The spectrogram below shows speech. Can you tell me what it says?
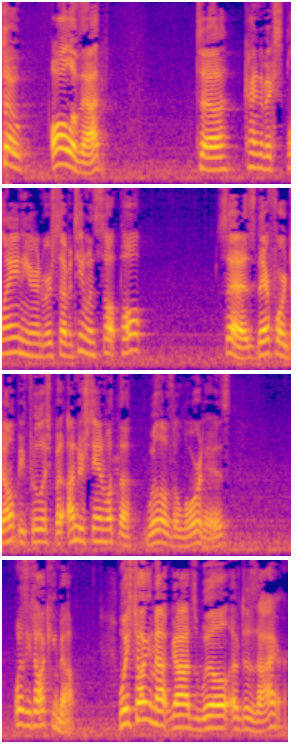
So, all of that to kind of explain here in verse 17 when Paul says, Therefore, don't be foolish, but understand what the will of the Lord is. What is he talking about? Well, he's talking about God's will of desire.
